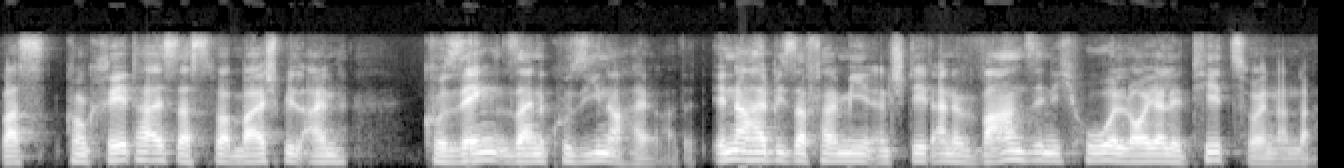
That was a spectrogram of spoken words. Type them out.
Was konkret heißt, dass zum Beispiel ein Cousin seine Cousine heiratet. Innerhalb dieser Familie entsteht eine wahnsinnig hohe Loyalität zueinander.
